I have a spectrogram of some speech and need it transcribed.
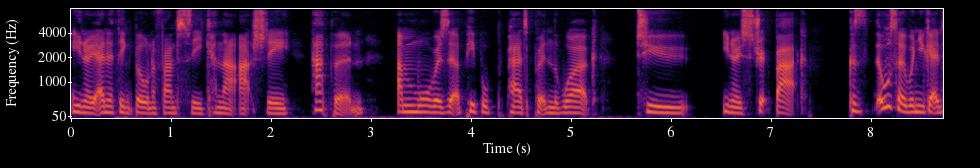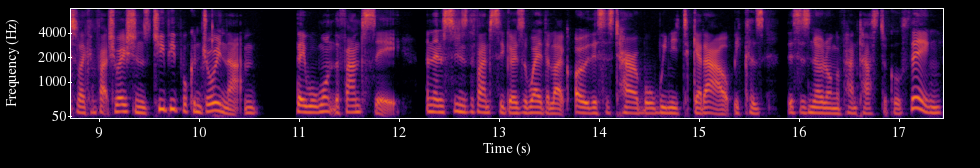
you know anything built on a fantasy can that actually happen and more is it are people prepared to put in the work to, you know, strip back. Because also when you get into like infatuations, two people can join that and they will want the fantasy. And then as soon as the fantasy goes away, they're like, oh, this is terrible. We need to get out because this is no longer a fantastical thing.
